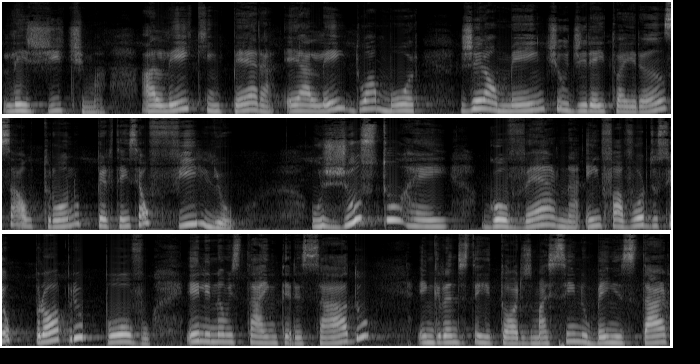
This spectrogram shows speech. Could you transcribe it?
legítima. A lei que impera é a lei do amor. Geralmente, o direito à herança, ao trono, pertence ao filho. O justo rei governa em favor do seu próprio povo. Ele não está interessado em grandes territórios, mas sim no bem-estar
